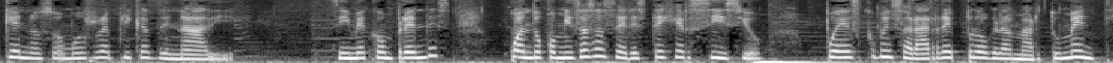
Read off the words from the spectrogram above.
que no somos réplicas de nadie. ¿Sí me comprendes? Cuando comienzas a hacer este ejercicio, puedes comenzar a reprogramar tu mente.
